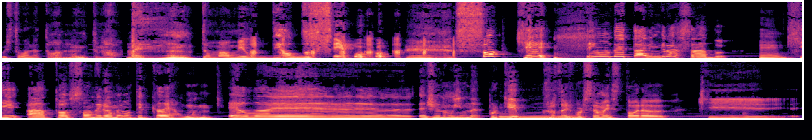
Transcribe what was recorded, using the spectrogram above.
o Stallone atua muito mal. Mas muito mal, meu Deus do céu! Só que tem um detalhe engraçado. Hum. Que a atuação dele, ao mesmo tempo que ela é ruim, ela é, é genuína. Porque, hum. justamente por ser uma história que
